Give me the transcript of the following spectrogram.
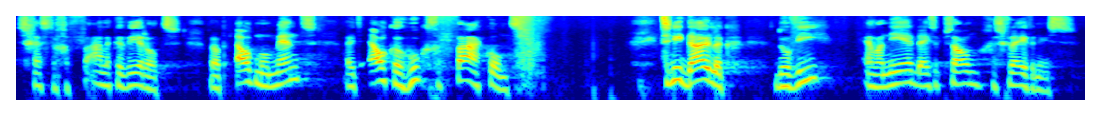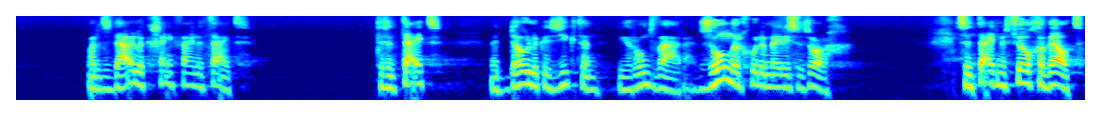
schetst een gevaarlijke wereld, waar op elk moment uit elke hoek gevaar komt. Het is niet duidelijk door wie en wanneer deze psalm geschreven is. Maar het is duidelijk geen fijne tijd. Het is een tijd met dodelijke ziekten die rond waren, zonder goede medische zorg. Het is een tijd met veel geweld,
